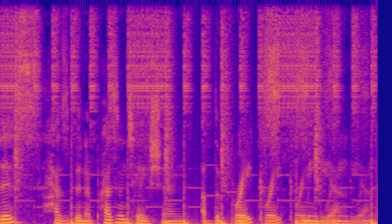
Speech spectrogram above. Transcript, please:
This has been a presentation of the Break Break Media. Media.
